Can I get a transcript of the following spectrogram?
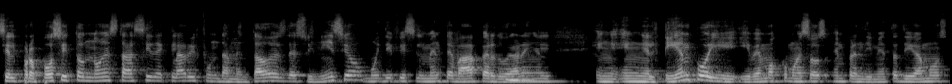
si el propósito no está así de claro y fundamentado desde su inicio, muy difícilmente va a perdurar en el, en, en el tiempo y, y, vemos como esos emprendimientos, digamos,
